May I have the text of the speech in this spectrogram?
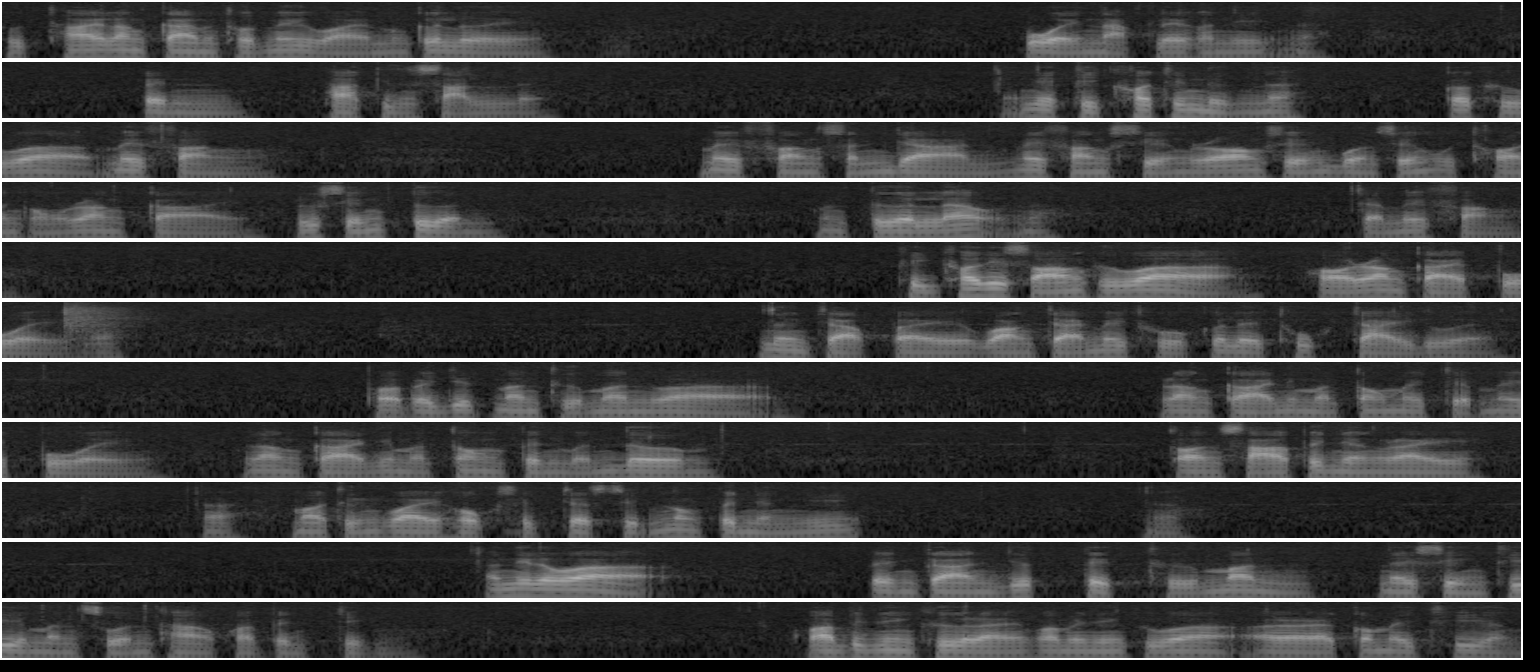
สุดท้ายร่างกายมันทนไม่ไหว มันก็เลย ป่วยหนักเลยคนนี้นะ เป็นพากินสันเลยนี่ผิดข้อที่หนึ่งนะก็คือว่าไม่ฟัง ไม่ฟังสัญญาณ ไม่ฟังเสียงร้องเสียงบน่นเสียงอุทธรของร่างกาย หรือเสียงเตือน มันเตือนแล้วนะแต่ไม่ฟัง ผิดข้อที่สองคือว่าพอร่างกายป่วยนะเนื่องจากไปวางใจไม่ถูกก็เลยทุกข์ใจด้วย พราะไปยึดมั่นถือมั่นว่า ร่างกายนี่มันต้องไม่เจ็บไม่ป่วย ร่างกายนี่มันต้องเป็นเหมือนเดิม ตอนสาวเป็นอย่างไรนะมาถึงวัยหกสิบเจ็ดสิบต้องเป็นอย่างนี้นะอันนี้เรียกว่าเป็นการยึดติดถือมั่นในสิ่งที่มันสวนทางความเป็นจริง ความเป็นจริงคืออะไร ความเป็นจริงคือว่าอะไรก็ไม่เที่ยง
